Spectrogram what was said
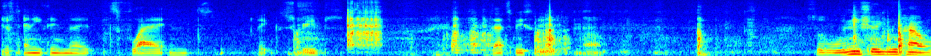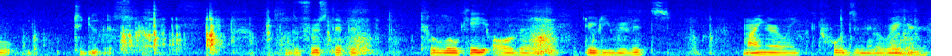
just anything that's flat and like scrapes. That's basically it. Uh, so let me show you how to do this. So the first step is to locate all the dirty rivets. Mine are like towards the middle right here.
